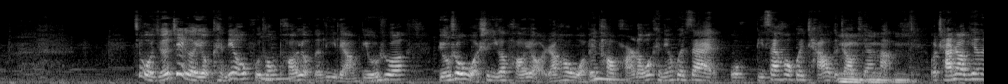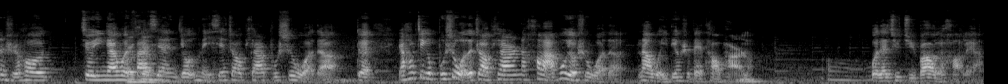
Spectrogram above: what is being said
就我觉得这个有肯定有普通跑友的力量，比如说，比如说我是一个跑友，然后我被套牌了，我肯定会在我比赛后会查我的照片嘛。嗯嗯嗯我查照片的时候就应该会发发现有哪些照片不是我的，对，然后这个不是我的照片，那号码布又是我的，那我一定是被套牌了，哦，我再去举报就好了呀。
